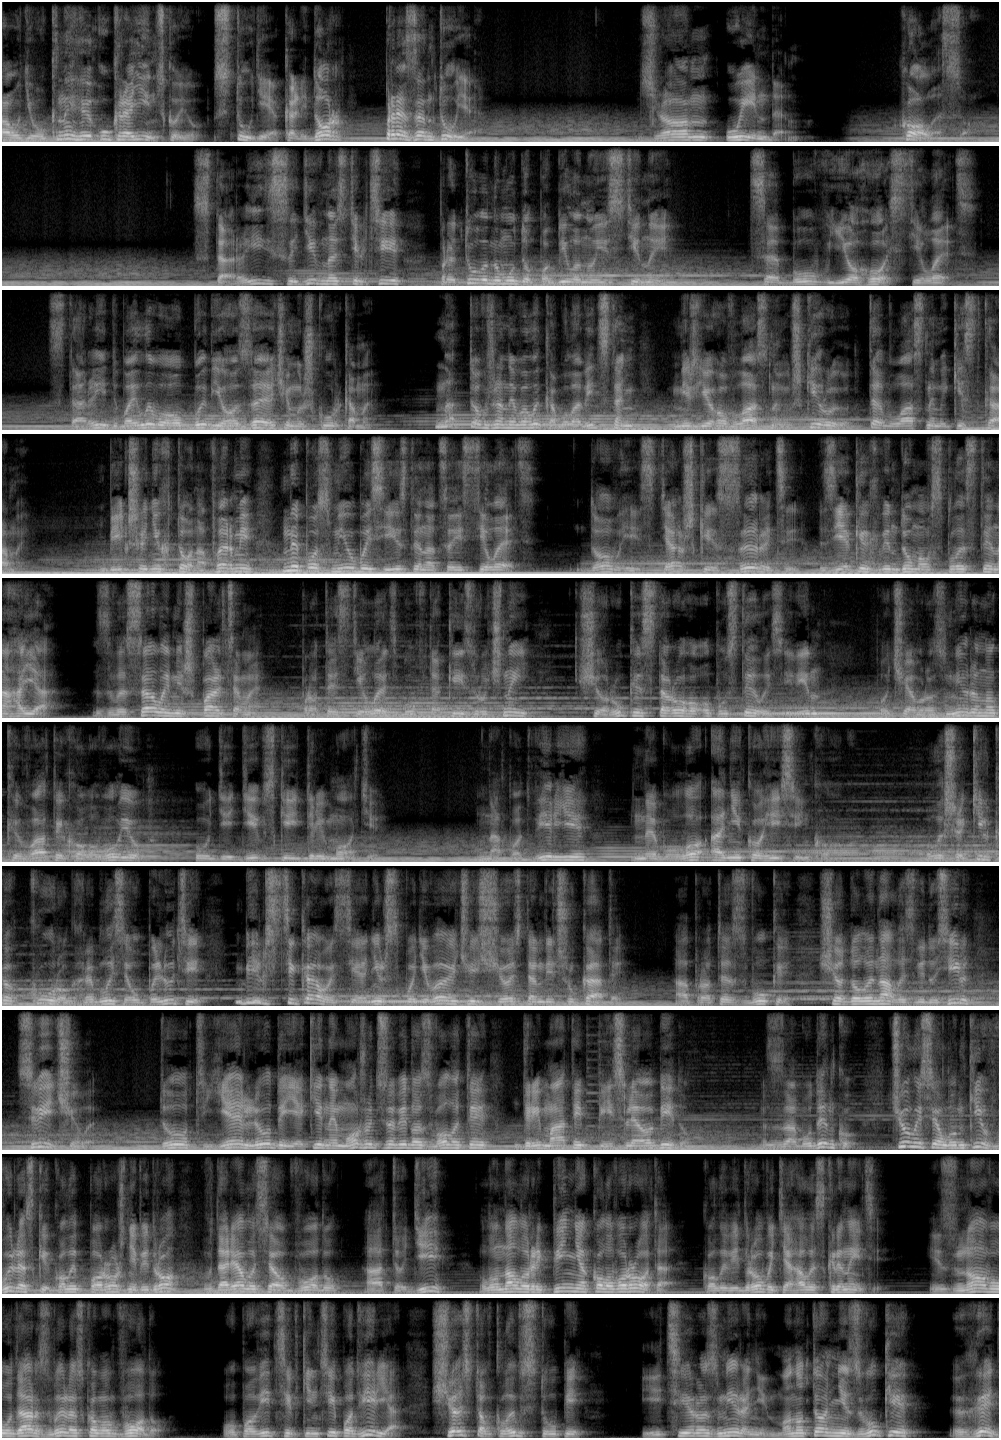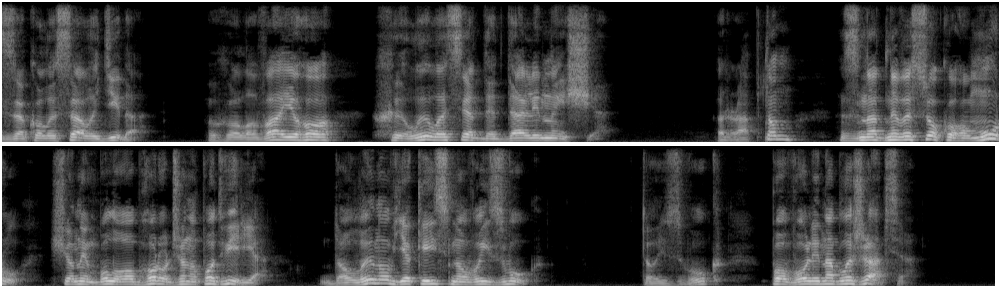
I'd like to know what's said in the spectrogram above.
Аудіокниги українською. Студія Калідор презентує Джон Уіндем. Колесо. Старий сидів на стільці, притуленому до побіленої стіни. Це був його стілець. Старий дбайливо оббив його заячими шкурками. Надто вже невелика була відстань між його власною шкірою та власними кістками. Більше ніхто на фермі не посмів би сісти на цей стілець. Довгі стяжки сириці, з яких він думав сплести на гая, звисали між пальцями, проте стілець був такий зручний, що руки старого опустились, і він почав розмірено кивати головою у дідівській дрімоті. На подвір'ї не було ані когісінького. Лише кілька курок греблися у пилюці більш цікавості, аніж сподіваючись щось там відшукати. А проте звуки, що долинали звідусіль, свідчили. Тут є люди, які не можуть собі дозволити дрімати після обіду. За будинку чулися лунки виляски, коли порожнє відро вдарялося об воду, а тоді лунало рипіння коловорота, коли відро витягали з криниці. І знову удар з виляском об воду. У повітці в кінці подвір'я щось товкли в ступі. І ці розмірені, монотонні звуки геть заколисали діда. Голова його хилилася дедалі нижче. Раптом з над невисокого муру, що ним було обгороджено подвір'я, долинув якийсь новий звук. Той звук поволі наближався.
